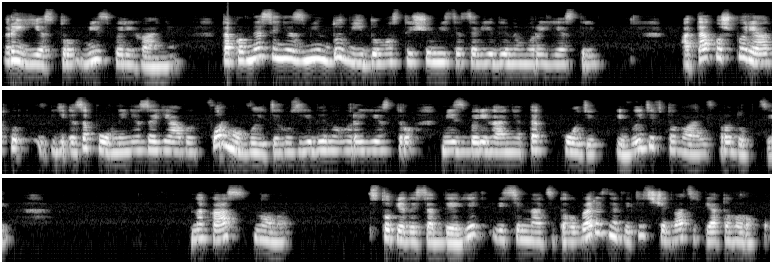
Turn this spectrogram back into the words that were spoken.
реєстру місць зберігання та про внесення змін до відомостей, що містяться в єдиному реєстрі, а також порядку заповнення заяви, форму витягу з єдиного реєстру місць зберігання та кодів і видів товарів продукції. Наказ номер 159 від 17 березня 2025 року.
